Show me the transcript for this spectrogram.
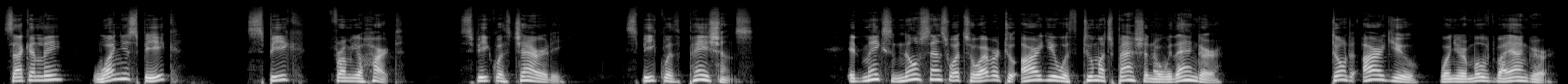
Secondly, when you speak, speak from your heart. Speak with charity. Speak with patience. It makes no sense whatsoever to argue with too much passion or with anger. Don't argue when you're moved by anger.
